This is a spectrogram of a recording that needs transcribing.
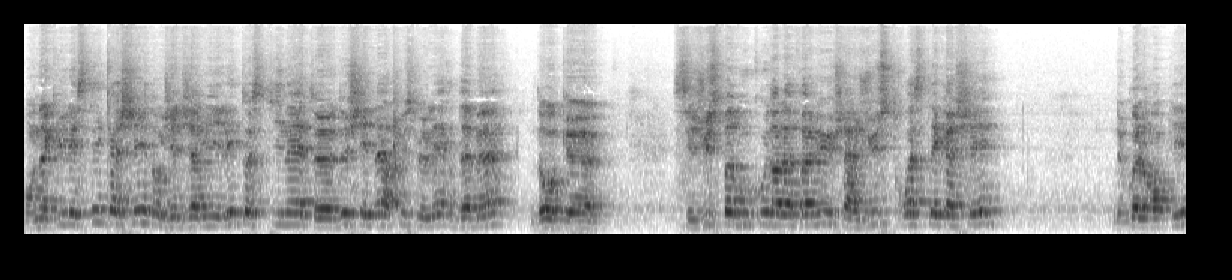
On a cuit les steaks hachés, donc j'ai déjà mis les tostinettes euh, de cheddar plus le lair d'ameur. Donc euh, c'est juste pas beaucoup dans la faluche, hein, juste trois steaks hachés. De quoi le remplir?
